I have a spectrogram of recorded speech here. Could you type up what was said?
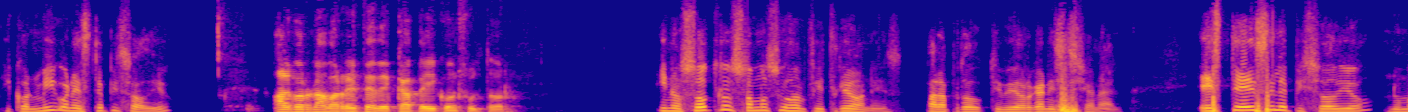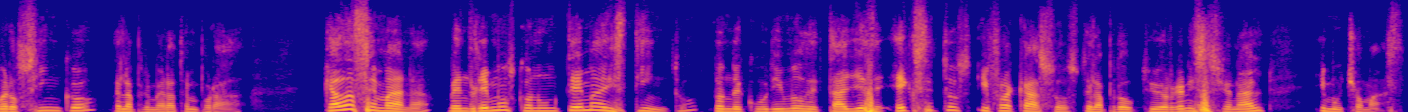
y conmigo en este episodio Álvaro Navarrete de KPI Consultor y nosotros somos sus anfitriones para Productividad Organizacional. Este es el episodio número 5 de la primera temporada. Cada semana vendremos con un tema distinto donde cubrimos detalles de éxitos y fracasos de la productividad organizacional y mucho más.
